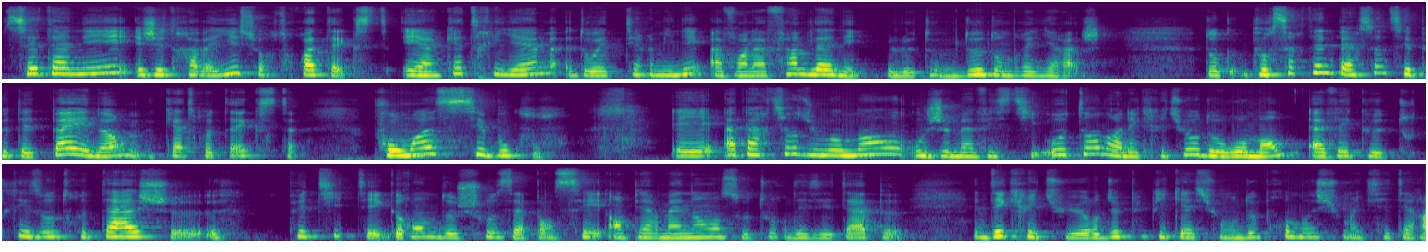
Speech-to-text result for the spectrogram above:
Cette année, j'ai travaillé sur trois textes et un quatrième doit être terminé avant la fin de l'année, le tome 2 d'Ombre Mirage. Donc pour certaines personnes, c'est peut-être pas énorme, quatre textes. Pour moi, c'est beaucoup. Et à partir du moment où je m'investis autant dans l'écriture de romans, avec euh, toutes les autres tâches euh, petites et grandes choses à penser en permanence autour des étapes d'écriture, de publication, de promotion, etc.,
